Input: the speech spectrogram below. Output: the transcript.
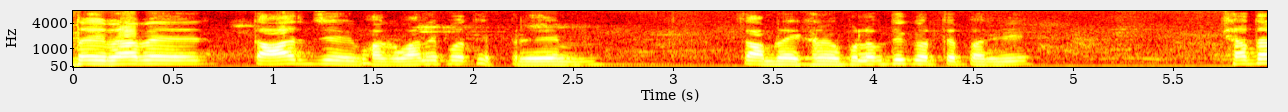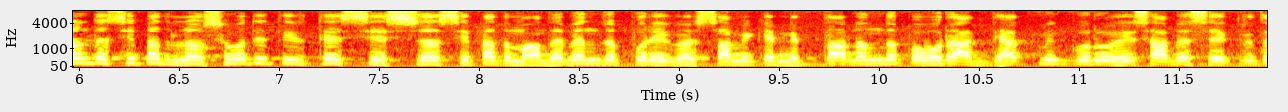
তো এইভাবে তার যে ভগবানের প্রতি প্রেম, তা আমরা এখানে উপলব্ধি করতে পারি। সাধারণত শ্রীপাদ লক্ষ্মীপতি তীর্থের শিষ্য শ্রীপাদ মাধবেন্দ্র পুরী গোস্বামীকে নিত্যানন্দ প্রভুর আধ্যাত্মিক গুরু হিসাবে স্বীকৃত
